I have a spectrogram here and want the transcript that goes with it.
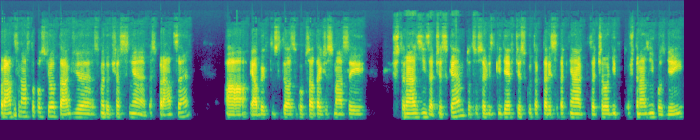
práci nás to postihlo tak, že jsme dočasně bez práce a já bych tu situaci popsal tak, že jsme asi 14 dní za Českem. To, co se vždycky děje v Česku, tak tady se tak nějak začalo dít o 14 dní později.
